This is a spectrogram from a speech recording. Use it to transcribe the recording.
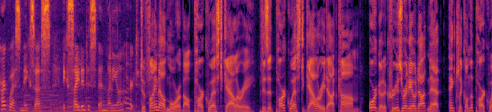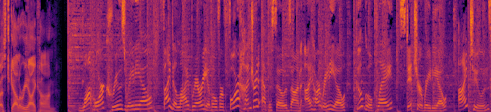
Park West makes us excited to spend money on art. To find out more about Park West Gallery, visit parkwestgallery.com or go to cruiseradio.net and click on the Park West Gallery icon. Want more Cruise Radio? Find a library of over 400 episodes on iHeartRadio, Google Play, Stitcher Radio, iTunes,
